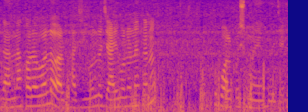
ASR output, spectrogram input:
রান্না করা বলো আর ভাজি বলো, যাই বলো না কেন, খুব অল্প সময়ে হয়ে যায়।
